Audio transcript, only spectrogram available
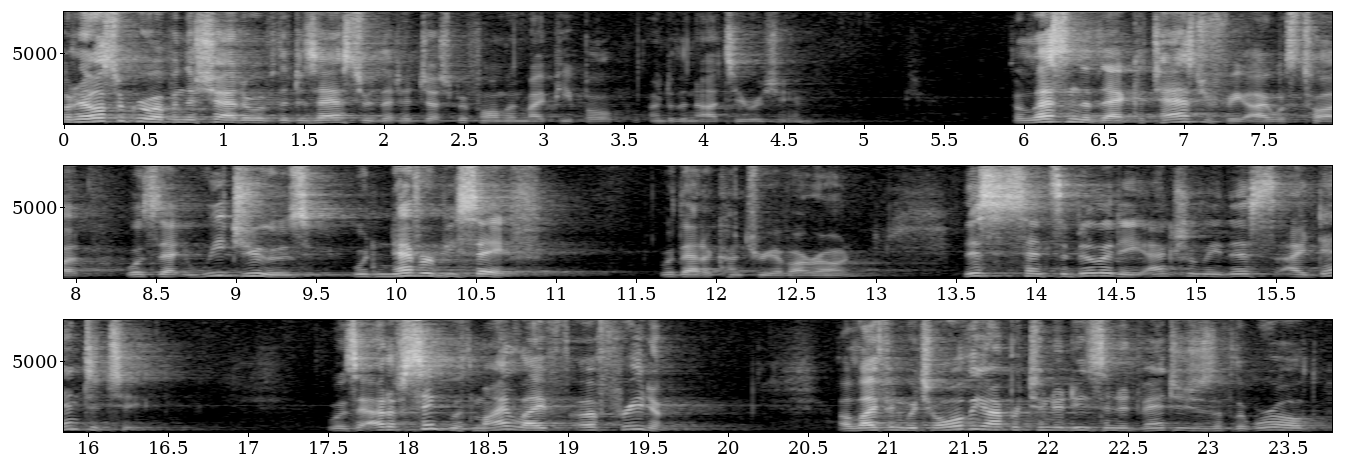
But I also grew up in the shadow of the disaster that had just befallen my people under the Nazi regime. The lesson of that catastrophe, I was taught, was that we Jews would never be safe without a country of our own. This sensibility, actually, this identity, was out of sync with my life of freedom, a life in which all the opportunities and advantages of the world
